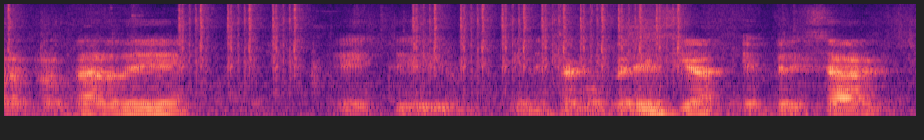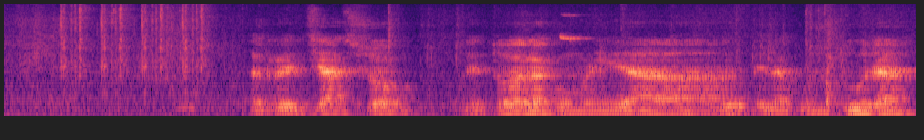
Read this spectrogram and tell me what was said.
para tratar de, este, en esta conferencia, expresar el rechazo de toda la comunidad de la cultura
